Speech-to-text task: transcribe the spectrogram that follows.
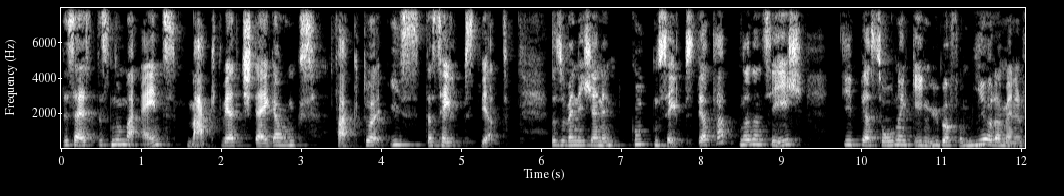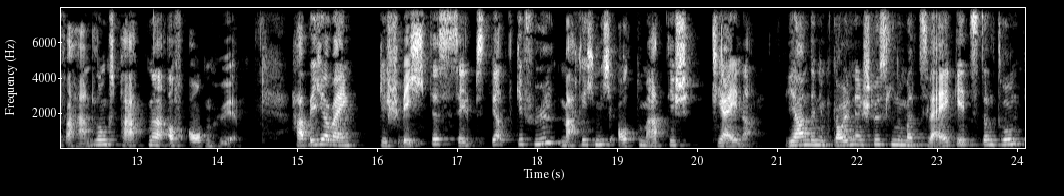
Das heißt, das Nummer eins Marktwertsteigerungsfaktor ist der Selbstwert. Also wenn ich einen guten Selbstwert habe, dann sehe ich die Personen gegenüber von mir oder meinen Verhandlungspartner auf Augenhöhe. Habe ich aber ein geschwächtes Selbstwertgefühl, mache ich mich automatisch kleiner. Ja, und dann im goldenen Schlüssel Nummer zwei geht es dann drum,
